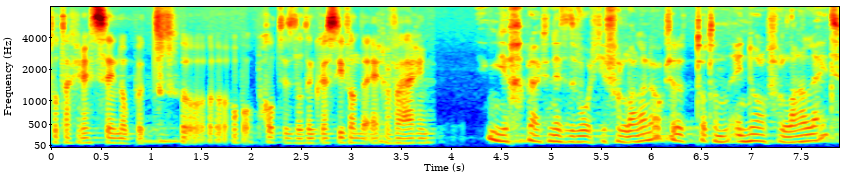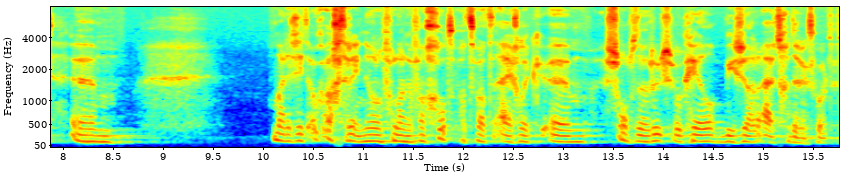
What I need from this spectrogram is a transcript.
tot dat gericht zijn op, het, op, op God is dat een kwestie van de ervaring. Je gebruikte net het woordje verlangen ook, dat het tot een enorm verlangen leidt. Ehm, maar er zit ook achter een enorm verlangen van God, wat, wat eigenlijk um, soms door Rus ook heel bizar uitgedrukt wordt.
